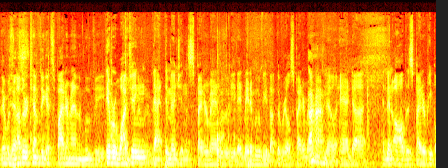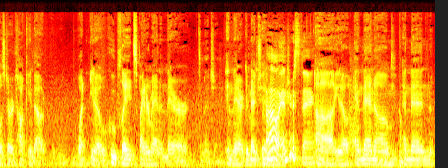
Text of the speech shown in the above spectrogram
There was yes. another attempt to get Spider-Man in the movie. They were into the watching that Dimensions Spider-Man movie. They'd made a movie about the real Spider-Man, Uh-huh. you know, and uh, and then all the Spider people started talking about what you know who played Spider-Man in their dimension. in their dimension. Oh, interesting. uh, you know, and then um, and then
